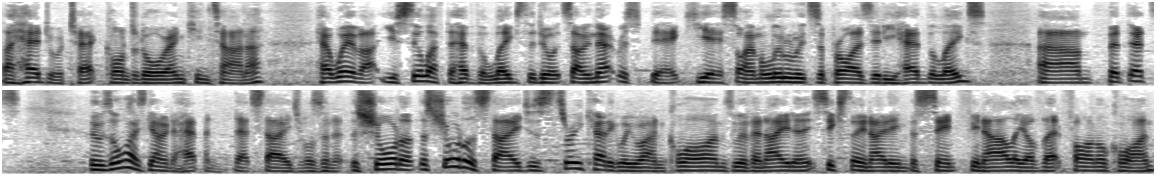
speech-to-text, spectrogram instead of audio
They had to attack Contador and Quintana. However, you still have to have the legs to do it. So in that respect, yes, I'm a little bit surprised that he had the legs. Um, but that's it was always going to happen that stage, wasn't it? The shorter the shorter the stages, three Category One climbs with an 18, 16, 18 percent finale of that final climb.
